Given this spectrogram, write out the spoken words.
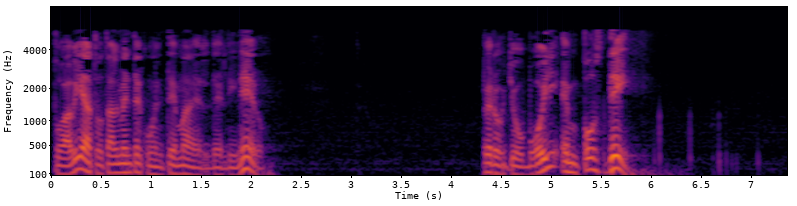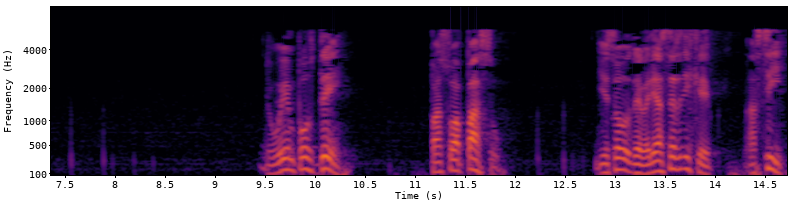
todavía totalmente con el tema del, dinero. Pero yo voy en pos de. Yo voy en pos de, paso a paso. Y eso debería ser, dije, así.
